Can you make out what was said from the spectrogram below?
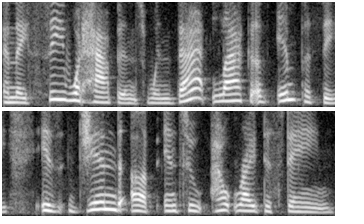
and they see what happens when that lack of empathy is ginned up into outright disdain.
